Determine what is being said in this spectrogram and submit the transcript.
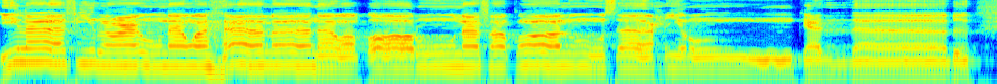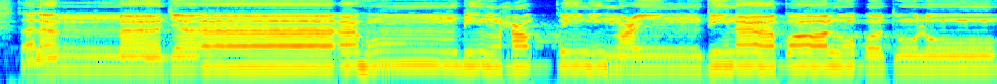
إلى فرعون وهامان وقارون فقالوا ساحر كذاب. فلما جاءهم بالحق من عندنا قالوا اقتلوا.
